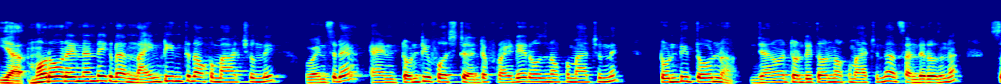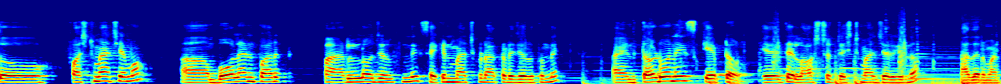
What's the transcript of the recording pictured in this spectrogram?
యా మోర్ ఓవర్ ఏంటంటే ఇక్కడ నైన్టీన్త్ ఒక మ్యాచ్ ఉంది. వెన్స్డే అండ్ ట్వంటీ ఫస్ట్ అంటే ఫ్రైడే రోజున ఒక మ్యాచ్ ఉంది. Twenty third January twenty third ఒక మ్యాచ్ ఉంది. అది సండే రోజున. సో ఫస్ట్ మ్యాచ్ ఏమో బోలాండ్ పార్క్ పార్లో జరుగుతుంది. సెకండ్ మ్యాచ్ కూడా అక్కడ జరుగుతుంది. And third one is Cape Town ఏదైతే లాస్ట్ టెస్ట్ మ్యాచ్ జరిగిందో అదనమాట.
